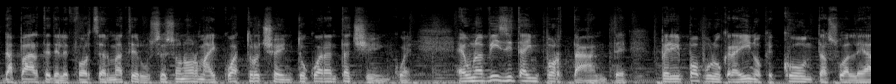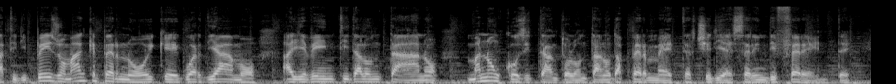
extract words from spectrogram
da parte delle forze armate russe sono ormai 445. È una visita importante per il popolo ucraino che conta su alleati di peso, ma anche per noi che guardiamo agli eventi da lontano, ma non così tanto lontano da permetterci di essere indifferente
